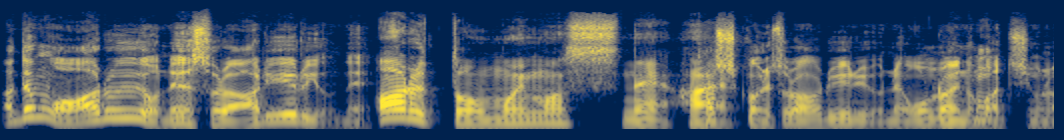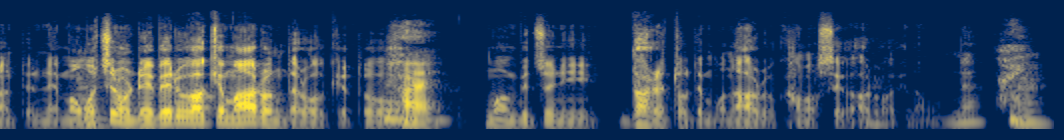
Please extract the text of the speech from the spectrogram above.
あでもあるよね。それはありえるよね。あると思いますね。はい。確かにそれはありえるよね。オンラインのマッチングなんてね、まあ、うんもちろんレベル分けもあるんだろうけど、はい。まあ別に誰とでもなる可能性があるわけだもんね、はい。うん。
